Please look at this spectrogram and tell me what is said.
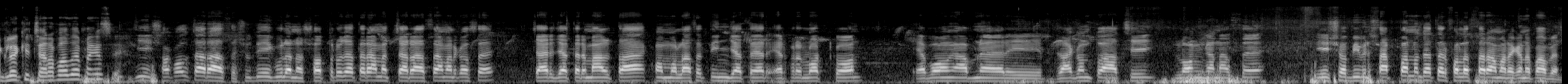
এগুলো কি চারা পাওয়া যায় আপনার কাছে? জি সকল চারা আছে শুধু এগুলা না সতেরো জাতের আমার চারা আছে আমার কাছে। চার জাতের মালটা কমলা আছে তিন জাতের এরপরে লটকন এবং আপনার এই ড্রাগন তো আছেই লঙ্গান আছে। এইসব বিভিন্ন ছাপ্পান্ন জাতের ফলের চারা আমার এখানে পাবেন।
